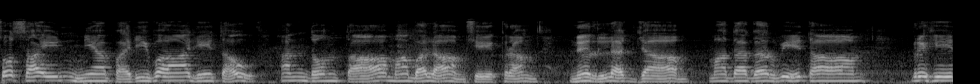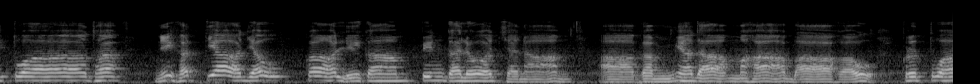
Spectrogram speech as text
स्वसैन्यपरिवारितौ। हन्तुं तामबलां शीघ्रं निर्लज्जां मदगर्वितां। गृहीत्वाध निहत्याजौ कालिकां पिङ्गलोचनाम् आगम्यदां महाबाहौ कृत्वा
